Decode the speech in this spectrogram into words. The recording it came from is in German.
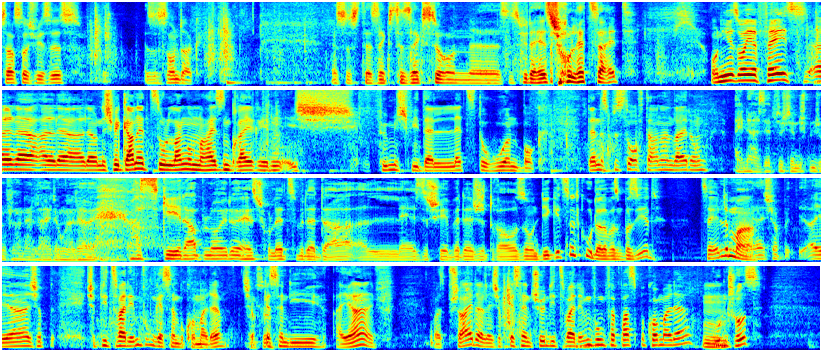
Ich sag's euch, wie es ist. Es ist Sonntag. Es ist der 6.6. und äh, es ist wieder hessische Roulette-Zeit. Und hier ist euer Face, Alter, Alter, Alter. Und ich will gar nicht so lange um einen heißen Brei reden. Ich fühle mich wie der letzte Hurenbock. Dennis, bist du auf der anderen Leitung? Einer, selbstverständlich bin ich auf einer Leitung, Alter. Was geht ab, Leute? Hessisch Roulette ist wieder da. Es ist schön Wetter draußen. Und dir geht's nicht gut, Alter. Was ist passiert? Erzähl mal. Ja, ich habe ja, ich hab, ich hab die zweite Impfung gestern bekommen, Alter. Ich habe so. gestern die, ah ja, ich weiß Bescheid, Alter. Ich habe gestern schön die zweite Impfung verpasst bekommen, Alter. Mhm. Guten Schuss.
